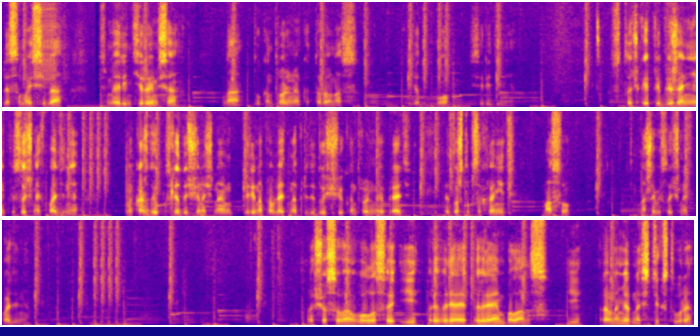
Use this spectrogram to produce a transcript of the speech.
для самой себя. То есть мы ориентируемся на ту контрольную, которая у нас идет по середине. С точкой приближения к височной впадине мы каждую последующую начинаем перенаправлять на предыдущую контрольную прядь, для того, чтобы сохранить массу нашей височной впадине. Расчесываем волосы и проверяем, проверяем баланс и равномерность текстуры.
